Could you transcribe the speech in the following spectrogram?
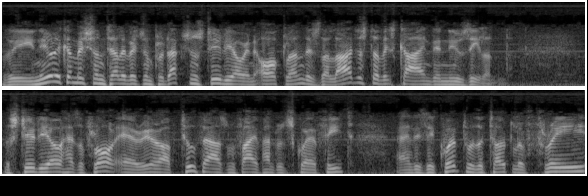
The newly commissioned television production studio in Auckland is the largest of its kind in New Zealand. The studio has a floor area of 2,500 square feet and is equipped with a total of three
